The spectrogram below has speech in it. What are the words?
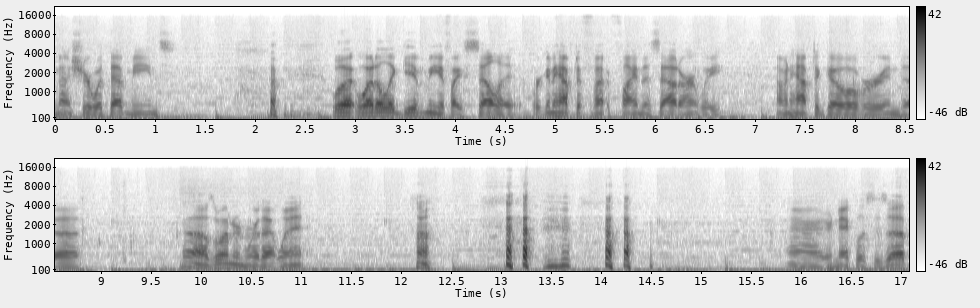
Not sure what that means. what what'll it give me if I sell it? We're gonna have to fi find this out, aren't we? I'm gonna have to go over and. Uh... Oh, I was wondering where that went. Huh. Our necklace is up.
